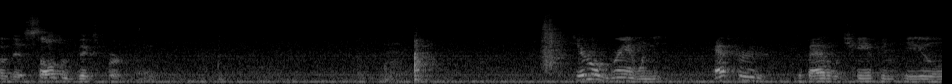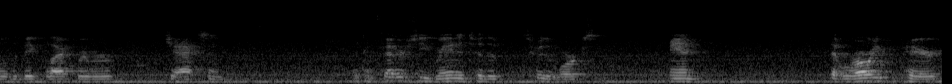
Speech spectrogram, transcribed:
of the assault of Vicksburg. General Grant, when, after the Battle of Champion Hill, the Big Black River, Jackson, the Confederacy ran into the, through the works and that were already prepared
